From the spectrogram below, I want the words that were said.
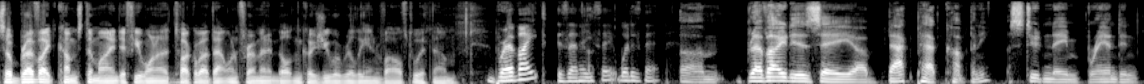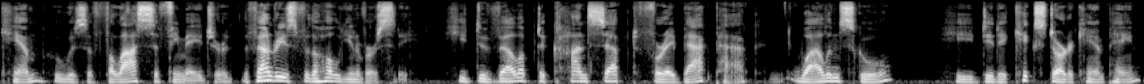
So Brevite comes to mind if you want to talk about that one for a minute, Milton, because you were really involved with them. Brevite? Is that how you say it? What is that? Um, Brevite is a uh, backpack company. A student named Brandon Kim, who was a philosophy major. The Foundry is for the whole university. He developed a concept for a backpack while in school. He did a Kickstarter campaign,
